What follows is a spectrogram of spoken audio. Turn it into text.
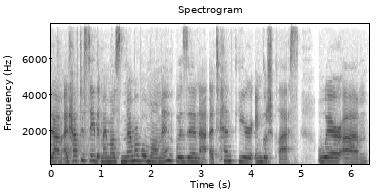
And um, I'd have to say that my most memorable moment was in a, a 10th year English class where um,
